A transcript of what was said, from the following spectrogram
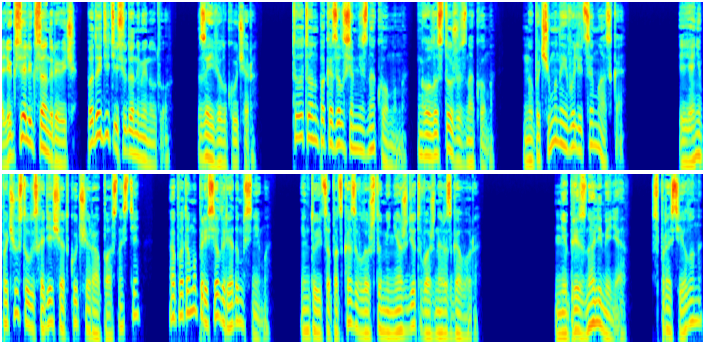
«Алексей Александрович, подойдите сюда на минуту», — заявил кучер. Тут он показался мне знакомым, голос тоже знаком. Но почему на его лице маска? Я не почувствовал исходящей от кучера опасности, а потому присел рядом с ним. Интуиция подсказывала, что меня ждет важный разговор. «Не признали меня?» — спросил он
